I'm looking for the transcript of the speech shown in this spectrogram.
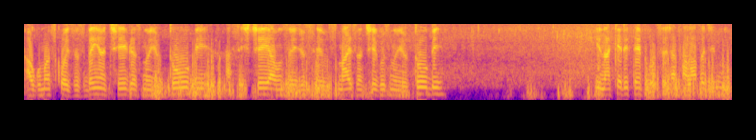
algumas coisas bem antigas no YouTube, assisti a uns vídeos seus mais antigos no YouTube e naquele tempo você já falava de mim.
